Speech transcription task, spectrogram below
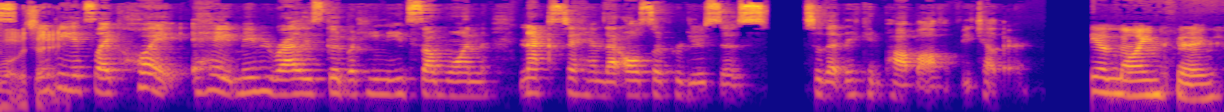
parents. what. Maybe it's like, hey, hey, maybe Riley's good, but he needs someone next to him that also produces, so that they can pop off of each other. a line thing.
